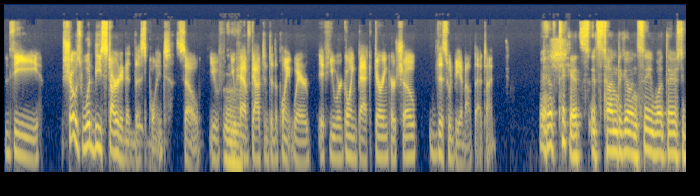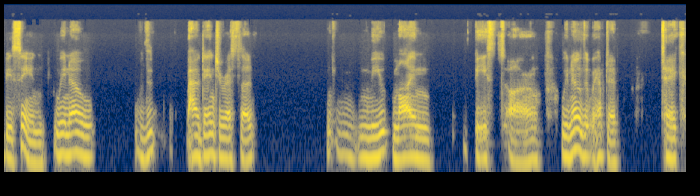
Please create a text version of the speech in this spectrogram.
the shows would be started at this point so you've you Mm. have gotten to the point where if you were going back during her show this would be about that time we have tickets. It's time to go and see what there's to be seen. We know how dangerous the mute mime beasts are. We know that we have to take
